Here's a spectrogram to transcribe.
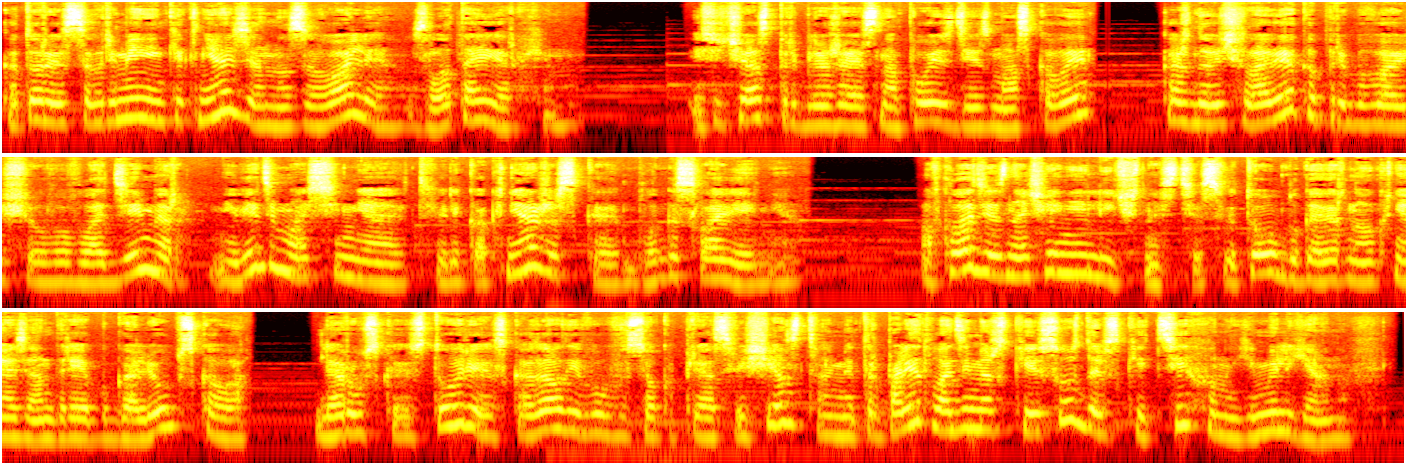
которые современники князя называли Златоверхим. И сейчас, приближаясь на поезде из Москвы, Каждого человека, пребывающего во Владимир, невидимо осеняет великокняжеское благословение. О вкладе и значении личности святого благоверного князя Андрея Боголюбского для русской истории сказал его высокопреосвященство митрополит Владимирский и Суздальский Тихон Емельянов –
